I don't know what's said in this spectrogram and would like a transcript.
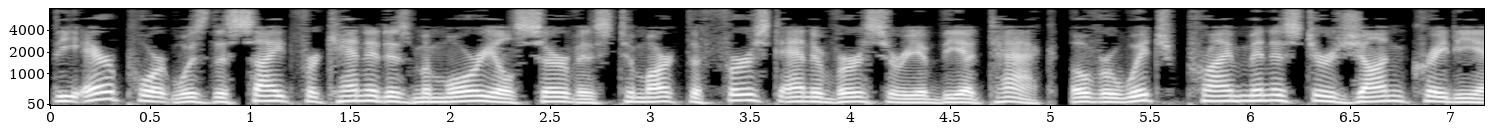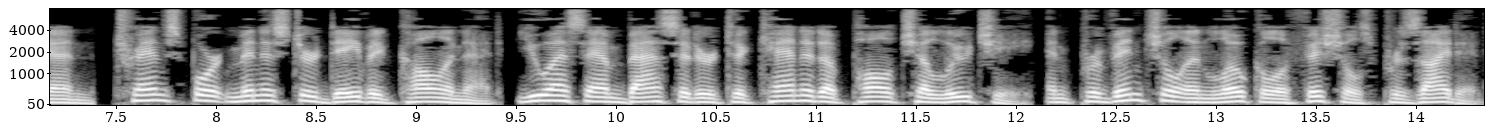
The airport was the site for Canada's memorial service to mark the first anniversary of the attack, over which Prime Minister Jean Chrétien, Transport Minister David Collenette, U.S. Ambassador to Canada Paul Cellucci, and provincial and local officials presided.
